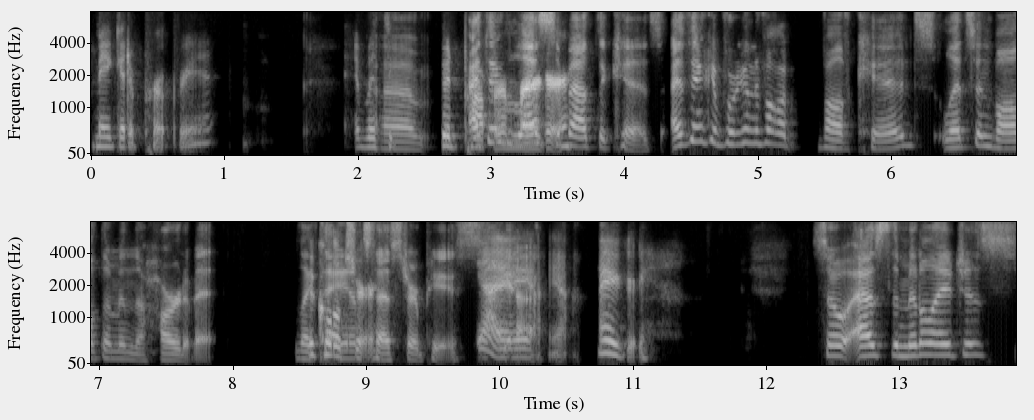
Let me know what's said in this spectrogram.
Make it appropriate with Um, good I proper think less murder. about the kids. I think if we're going to involve, involve kids, let's involve them in the heart of it, like the, culture. ancestor piece. yeah, yeah, yeah, yeah. I agree. So as the Middle Ages,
